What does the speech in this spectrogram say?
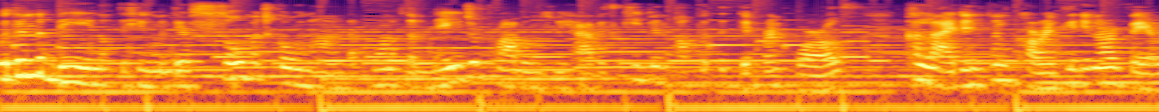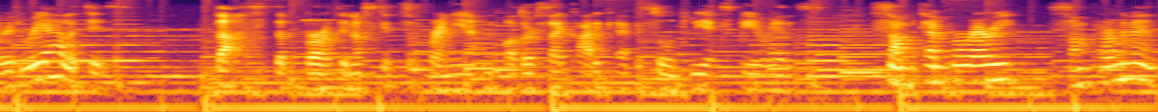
within the being of the human, there's so much going on that one of the major problems we have is keeping up with the different worlds colliding concurrently in our varied realities thus the birthing of schizophrenia and other psychotic episodes we experience, some temporary, some permanent.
